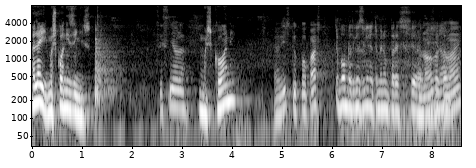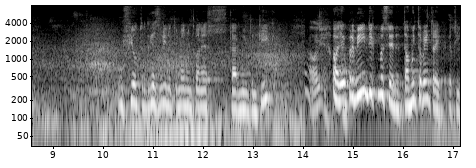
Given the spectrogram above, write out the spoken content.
Olha aí, umas conezinhas. Sim senhora. Umas cone. Já viste tu que poupaste? A bomba de gasolina também não me parece ser A nova original. também. O filtro de gasolina também não me parece estar muito antigo. Ah, olha. Olha, para mim, digo-te uma cena, está muito bem entregue a ti.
